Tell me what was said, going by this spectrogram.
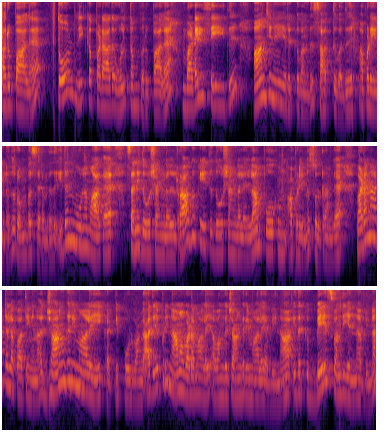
பருப்பால் தோல் நீக்கப்படாத உளுத்தம் பொறுப்பால் வடை செய்து ஆஞ்சநேயருக்கு வந்து சாத்துவது அப்படின்றது ரொம்ப சிறந்தது. இதன் மூலமாக சனி தோஷங்கள் ராகு கேத்து தோஷங்கள் எல்லாம் போகும் அப்படின்னு சொல்கிறாங்க வடநாட்டில் பார்த்தீங்கன்னா ஜாங்கிரி மாலையை கட்டி போடுவாங்க. அது எப்படி நாம வடமாலை அவங்க ஜாங்கிரி மாலை அப்படின்னா இதுக்கு பேஸ் வந்து என்ன அப்படின்னா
